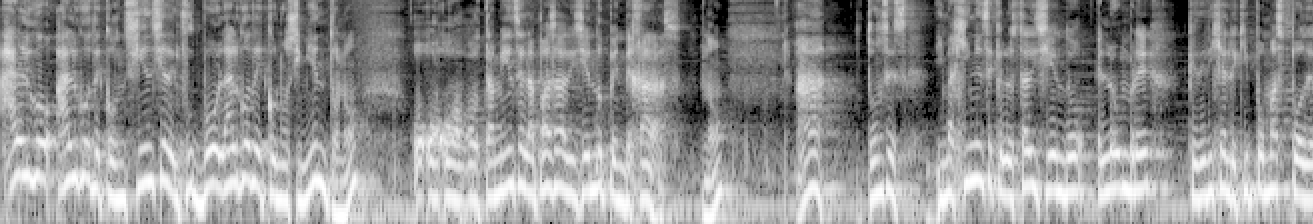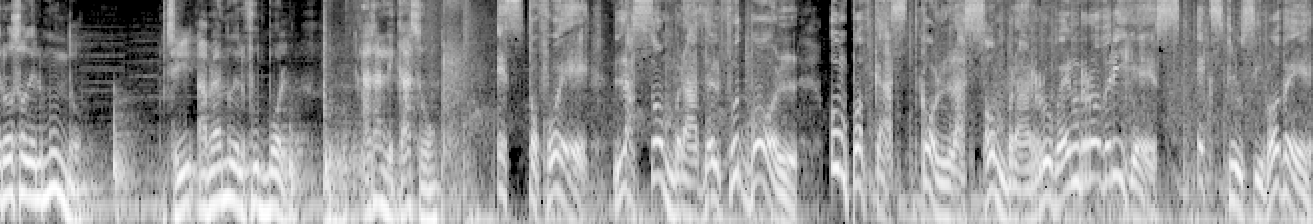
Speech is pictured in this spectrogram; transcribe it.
algo, algo de conciencia del fútbol, algo de conocimiento, ¿no? O, también se la pasa diciendo pendejadas, ¿no? Ah, entonces, imagínense que lo está diciendo el hombre que dirige al equipo más poderoso del mundo, ¿sí? Hablando del fútbol. Háganle caso. Esto fue La Sombra del Fútbol un podcast con la sombra Rubén Rodríguez, exclusivo de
